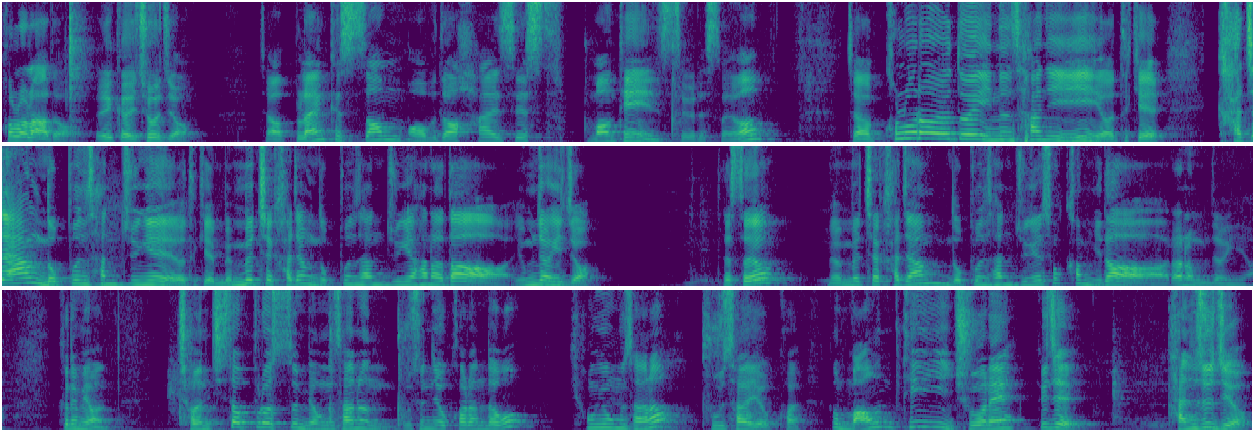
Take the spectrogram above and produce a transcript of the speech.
Colorado 여기까지 주어져. 자, blank some of the highest mountains 그랬어요. 자, 콜로라도에 있는 산이 어떻게 가장 높은 산 중에 어떻게 몇몇의 가장 높은 산 중에 하나다. 이 문장이죠. 됐어요? 몇몇의 가장 높은 산 중에 속합니다. 라는 문장이야. 그러면 전치사 플러스 명사는 무슨 역할을 한다고? 형용사나 부사의 역할. 그럼 마운틴이 주어네. 그지? 단수지요?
